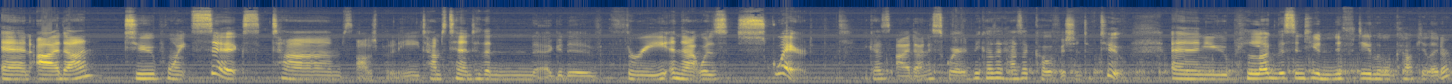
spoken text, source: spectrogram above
And iodine, 2.6 times, I'll just put an E, times 10 to the negative 3, and that was squared because iodine is squared because it has a coefficient of 2. And you plug this into your nifty little calculator,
